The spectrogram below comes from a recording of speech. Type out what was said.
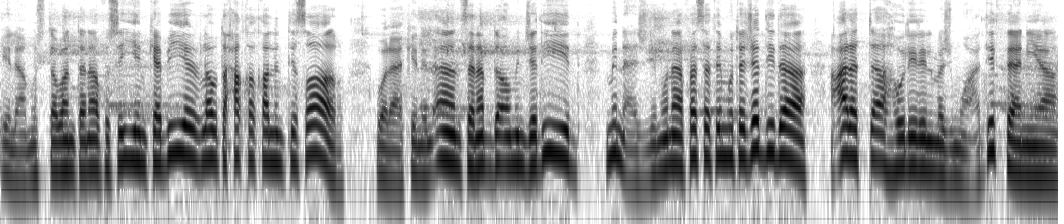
إلى مستوى تنافسي كبير لو تحقق الانتصار. ولكن الآن سنبدأ من جديد من أجل منافسة متجددة على التأهل للمجموعة الثانية.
